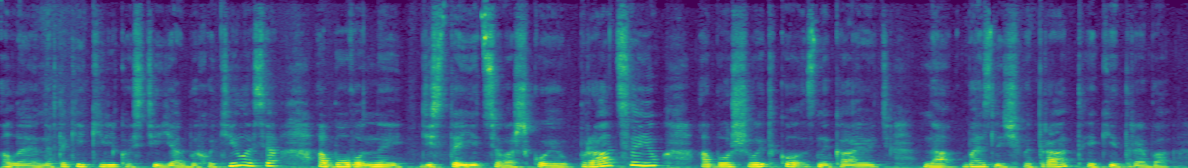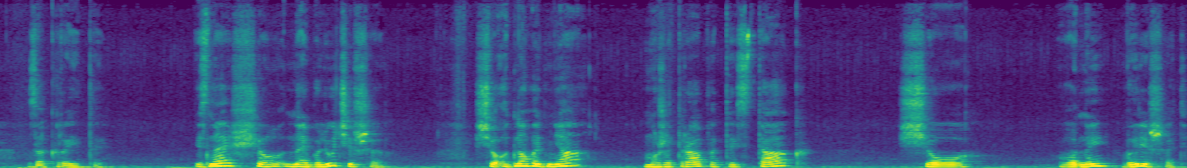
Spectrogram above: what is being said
але не в такій кількості, як би хотілося, або вони дістаються важкою працею, або швидко зникають на безліч витрат, які треба закрити. І знаєш, що найболючіше, що одного дня може трапитись так, що вони вирішать,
